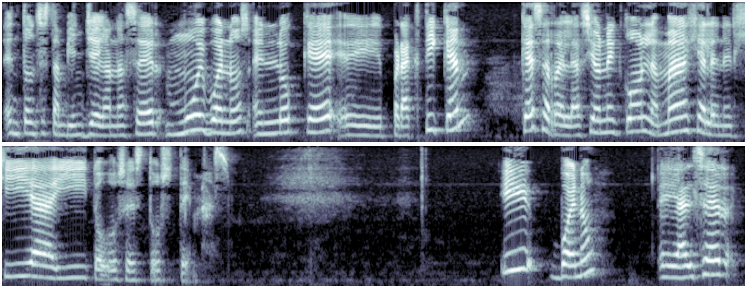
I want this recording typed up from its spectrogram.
entonces también llegan a ser muy buenos en lo que eh, practiquen que se relacione con la magia, la energía y todos estos temas. Y bueno, eh, al ser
